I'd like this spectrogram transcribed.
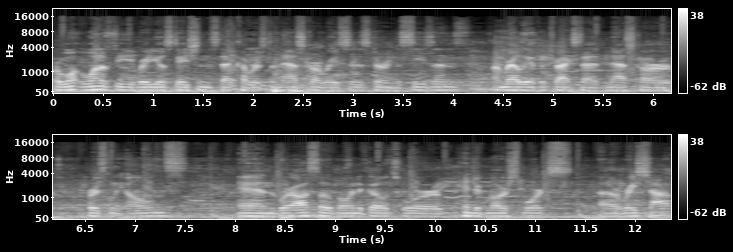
or one of the radio stations that covers the NASCAR races during the season, primarily at the tracks that NASCAR personally owns. And we're also going to go tour Hendrick Motorsports uh, Race Shop,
